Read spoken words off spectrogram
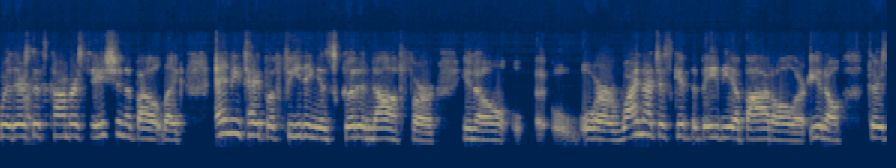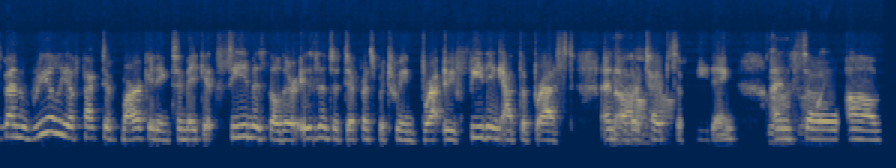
Where there's this conversation about like any type of feeding is good enough, or, you know, or why not just give the baby a bottle, or, you know, there's been really effective marketing to make it seem as though there isn't a difference between bre- feeding at the breast and yeah. other types of feeding. Good, and so, um,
